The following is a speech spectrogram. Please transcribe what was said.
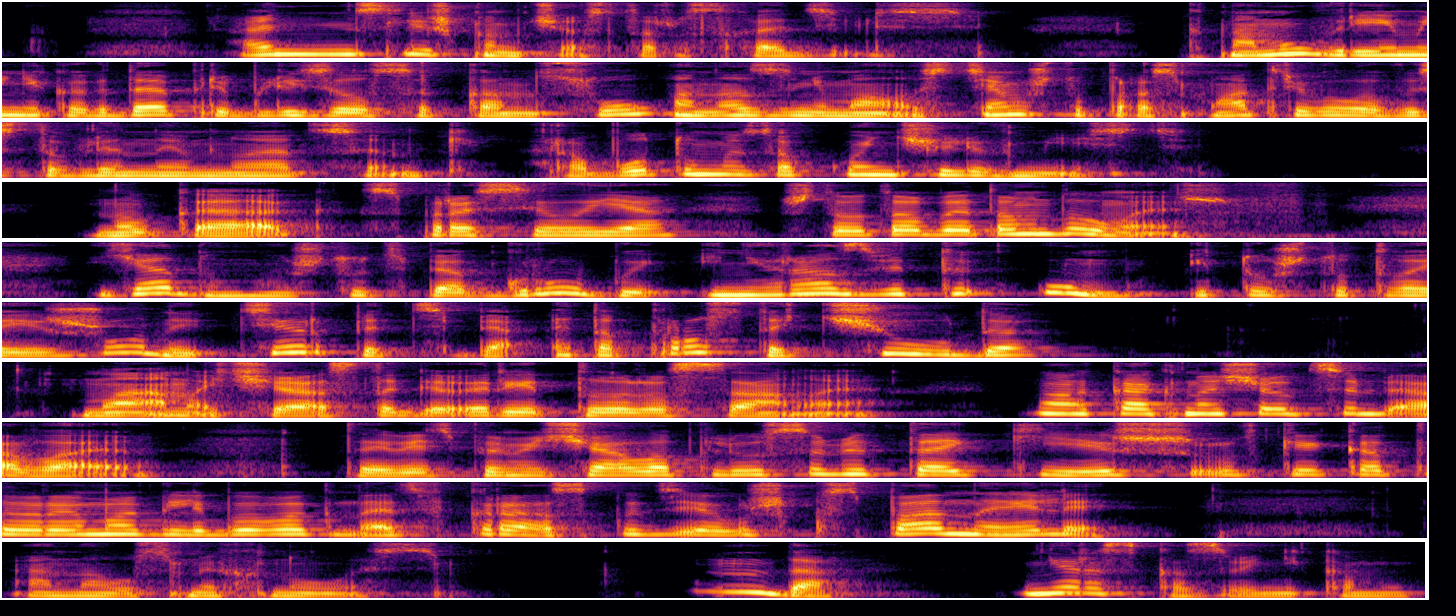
Они не слишком часто расходились. К тому времени, когда я приблизился к концу, она занималась тем, что просматривала выставленные мной оценки. Работу мы закончили вместе. «Ну как?» – спросил я. «Что ты об этом думаешь?» Я думаю, что у тебя грубый и неразвитый ум, и то, что твои жены терпят тебя, это просто чудо. Мама часто говорит то же самое. Ну а как насчет тебя, Ваю? Ты ведь помечала плюсами такие шутки, которые могли бы вогнать в краску девушку с панели. Она усмехнулась. Да, не рассказывай никому.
